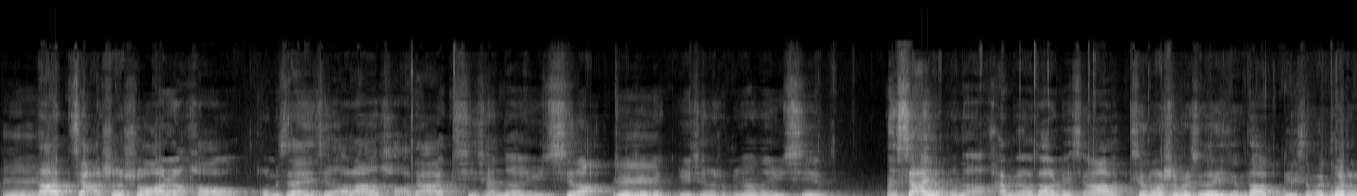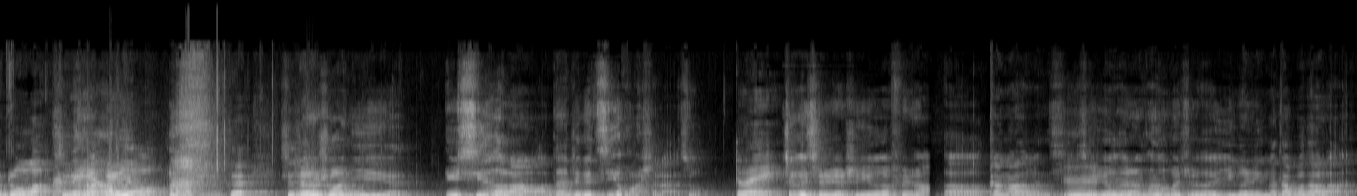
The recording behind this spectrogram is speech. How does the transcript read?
嗯那假设说啊，然后我们现在已经 align 好大家提前的预期了，对这个预期有什么样的预期？那下一步呢？还没有到旅行啊？听众是不是觉得已经到旅行的过程中了？其实还还没没有。对，其实就是说你预期的烂了，但这个计划谁来做？对，这个其实也是一个非常呃尴尬的问题。嗯就有的人可能会觉得一个人应该大包大揽，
